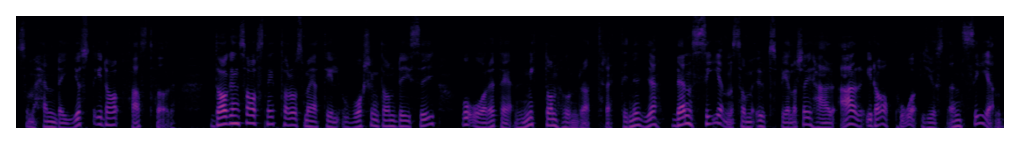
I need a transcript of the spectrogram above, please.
som hände just idag fast förr. Dagens avsnitt tar oss med till Washington DC och året är 1939. Den scen som utspelar sig här är idag på just en scen.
